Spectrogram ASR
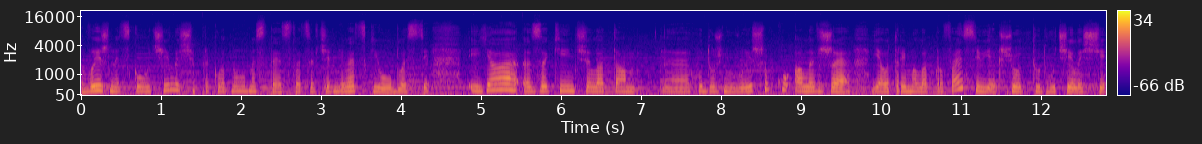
Вижницького училища прикладного мистецтва, це в Чернівецькій області. І я закінчила там е, художню вишивку, але вже я отримала професію. Якщо тут в училищі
